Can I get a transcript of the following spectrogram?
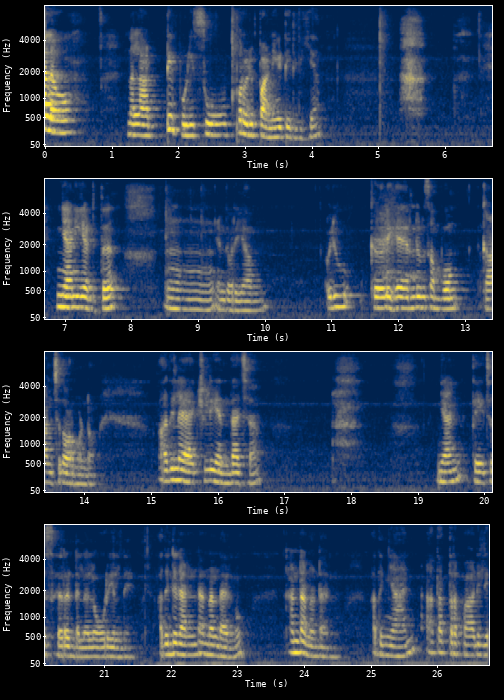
ഹലോ നല്ല അടിപൊളി സൂപ്പർ ഒരു പണി ഇട്ടിരിക്കുക ഞാൻ ഈ അടുത്ത് എന്താ പറയുക ഒരു കേളി ഹെയറിന്റെ ഒരു സംഭവം കാണിച്ചത് ഓർമ്മ ഉണ്ടോ അതിൽ ആക്ച്വലി എന്താ വെച്ചാൽ ഞാൻ തേച്ച സെറുണ്ടല്ലോ ലോറിയലിന്റെ അതിന്റെ രണ്ടെണ്ണം ഉണ്ടായിരുന്നു. രണ്ടെണ്ണം ഉണ്ടായിരുന്നു. അത് ഞാൻ അത് അത്ര പാടിൽ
